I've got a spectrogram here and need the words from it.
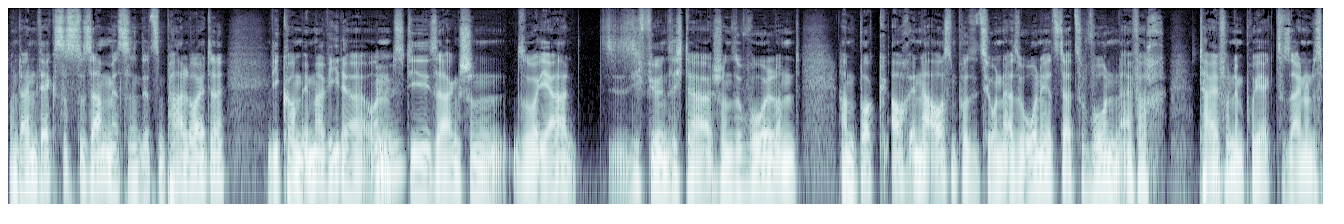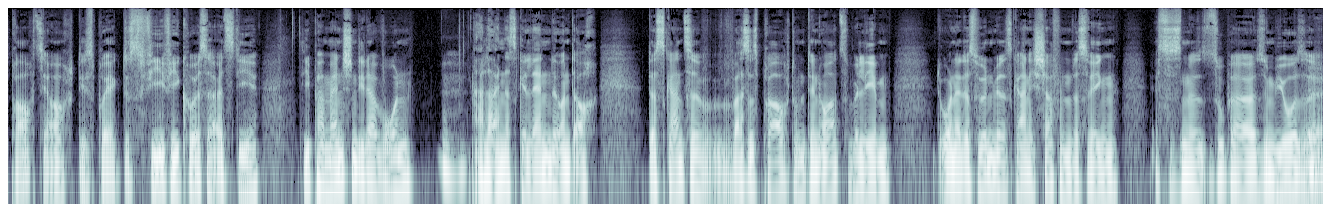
Und dann wächst es zusammen. Es sind jetzt ein paar Leute, die kommen immer wieder und mhm. die sagen schon so, ja, sie fühlen sich da schon so wohl und haben Bock, auch in der Außenposition, also ohne jetzt da zu wohnen, einfach Teil von dem Projekt zu sein. Und das braucht sie auch. Dieses Projekt ist viel, viel größer als die, die paar Menschen, die da wohnen. Mhm. Allein das Gelände und auch das Ganze, was es braucht, um den Ort zu beleben. Ohne das würden wir das gar nicht schaffen. Deswegen ist es eine super Symbiose,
